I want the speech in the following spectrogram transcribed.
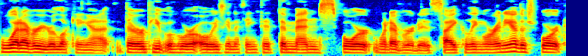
whatever you're looking at, there are people who are always going to think that the men's sport, whatever it is, cycling or any other sport,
